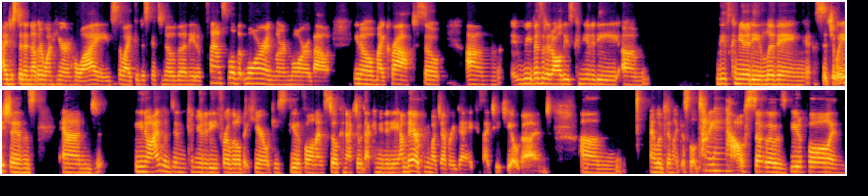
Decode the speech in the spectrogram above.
I just did another one here in Hawaii so I could just get to know the native plants a little bit more and learn more about, you know, my craft. So um, we visited all these community um, these community living situations. And you know i lived in community for a little bit here which was beautiful and i'm still connected with that community. I'm there pretty much every day because i teach yoga and um, i lived in like this little tiny house so that was beautiful. And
